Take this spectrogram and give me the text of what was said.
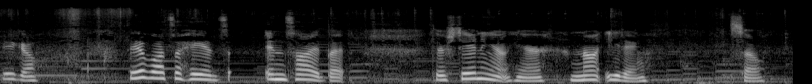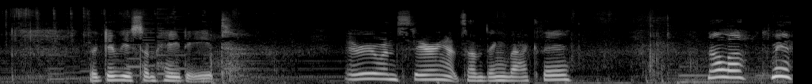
Here you go. They have lots of hay ins inside, but they're standing out here, not eating. So, they'll give you some hay to eat. Everyone's staring at something back there. Nala, come here.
